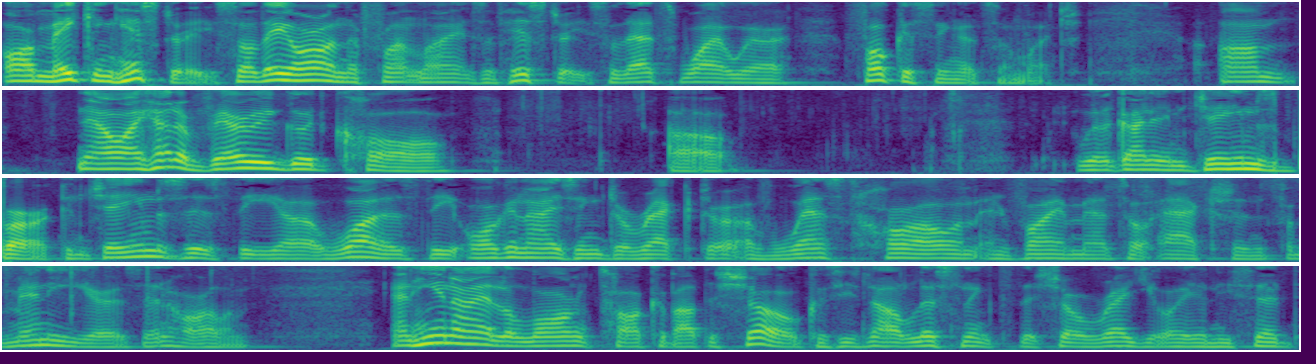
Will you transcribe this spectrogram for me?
are making history. So they are on the front lines of history. So that's why we're focusing it so much. Um, now, I had a very good call uh, with a guy named James Burke, and James is the uh, was the organizing director of West Harlem Environmental Action for many years in Harlem. And he and I had a long talk about the show because he's now listening to the show regularly, and he said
